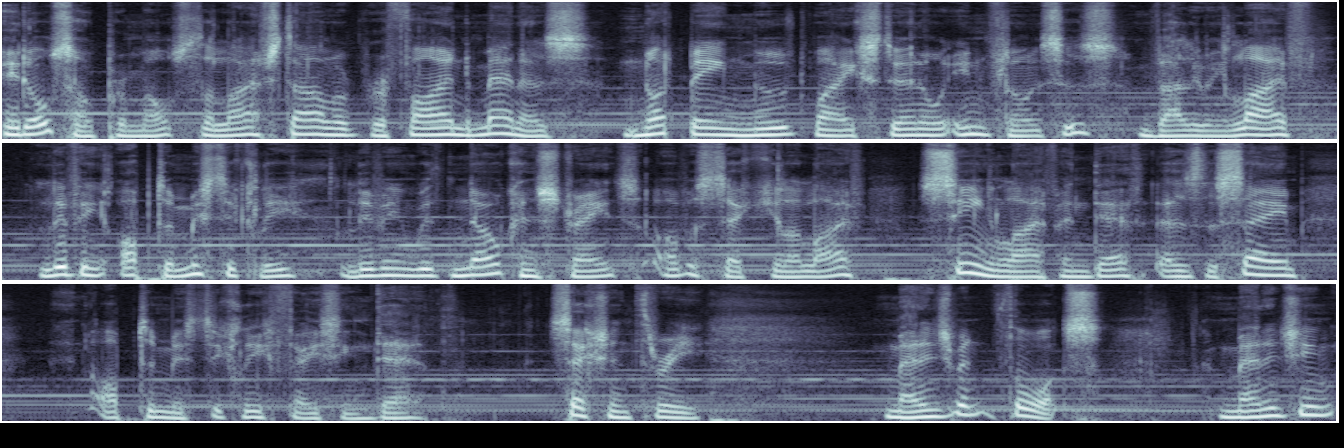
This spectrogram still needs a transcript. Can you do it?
It also promotes the lifestyle of refined manners, not being moved by external influences, valuing life, living optimistically, living with no constraints of a secular life, seeing life and death as the same, and optimistically facing death. Section 3 Management Thoughts Managing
